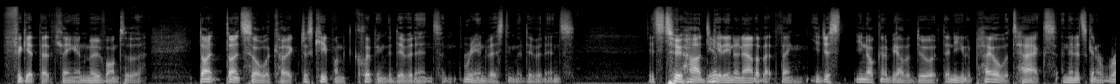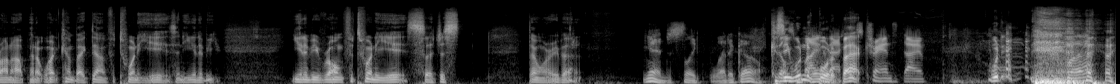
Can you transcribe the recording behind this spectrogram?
forget that thing and move on to the don't don't sell the coke. Just keep on clipping the dividends and reinvesting the dividends. It's too hard to Yep. get in and out of that thing. You just you're not going to be able to do it. Then you're going to pay all the tax, and then it's going to run up, and it won't come back down for 20 years, and you're going to be you're going to be wrong for 20 years. So just don't worry about it. Yeah, just like let it go. Because he wouldn't have buying bought it his back. trans dime Would it,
